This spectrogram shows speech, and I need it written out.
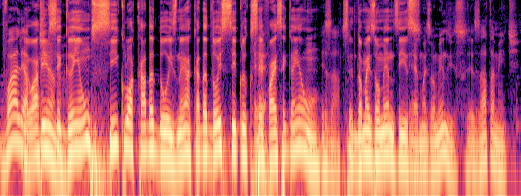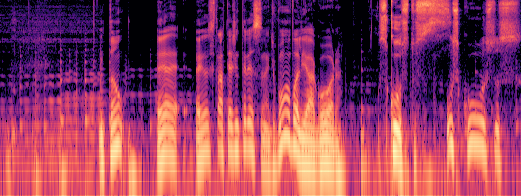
vale Eu a acho pena. que você ganha um ciclo a cada dois, né? A cada dois ciclos que É. você faz, você ganha um. Exato. Você dá mais ou menos isso. É mais ou menos isso, exatamente. Então, é, é uma estratégia interessante. Vamos avaliar agora Os custos. os custos.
